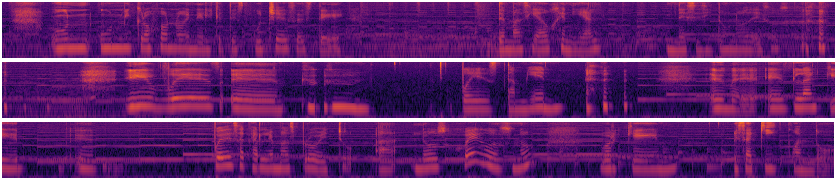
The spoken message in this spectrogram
un, un micrófono en el que te escuches este demasiado genial. Necesito uno de esos. y pues, eh, pues también es la que eh, puede sacarle más provecho a los juegos, ¿no? Porque es aquí cuando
